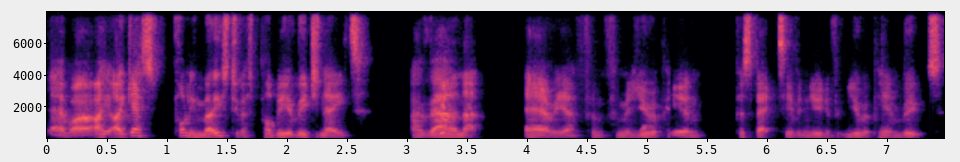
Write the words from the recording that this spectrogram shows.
Well, I, I, guess probably most of us probably originate around yeah. that area from, from a yeah. European perspective and European roots.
